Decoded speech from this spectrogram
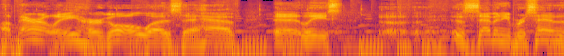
Apparently, her goal was to have at least seventy percent of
